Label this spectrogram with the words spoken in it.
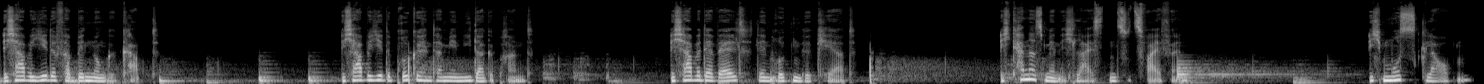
Ich habe jede Verbindung gekappt. Ich habe jede Brücke hinter mir niedergebrannt. Ich habe der Welt den Rücken gekehrt. Ich kann es mir nicht leisten zu zweifeln. Ich muss glauben.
